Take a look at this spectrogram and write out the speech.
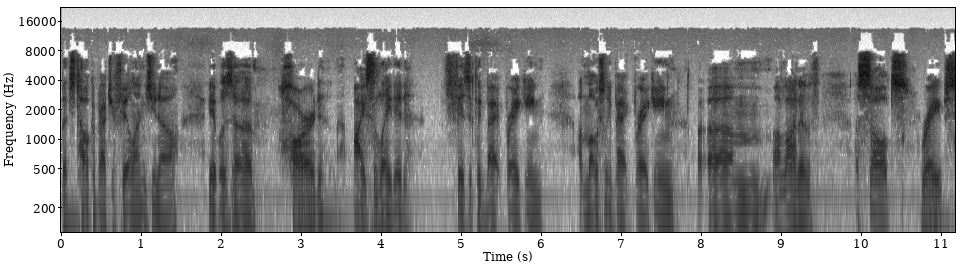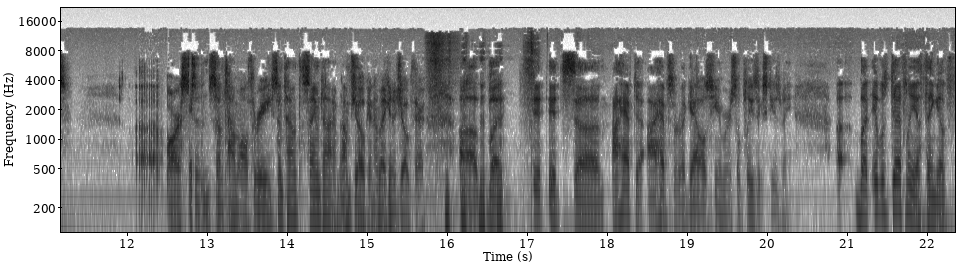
Let's talk about your feelings. You know, it was a hard, isolated, physically backbreaking, emotionally backbreaking. Um, a lot of assaults, rapes, uh, arson, sometime all three, sometime at the same time. I'm joking. I'm making a joke there, uh, but it, it's uh, I have to I have sort of a gallows humor, so please excuse me. Uh, but it was definitely a thing of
